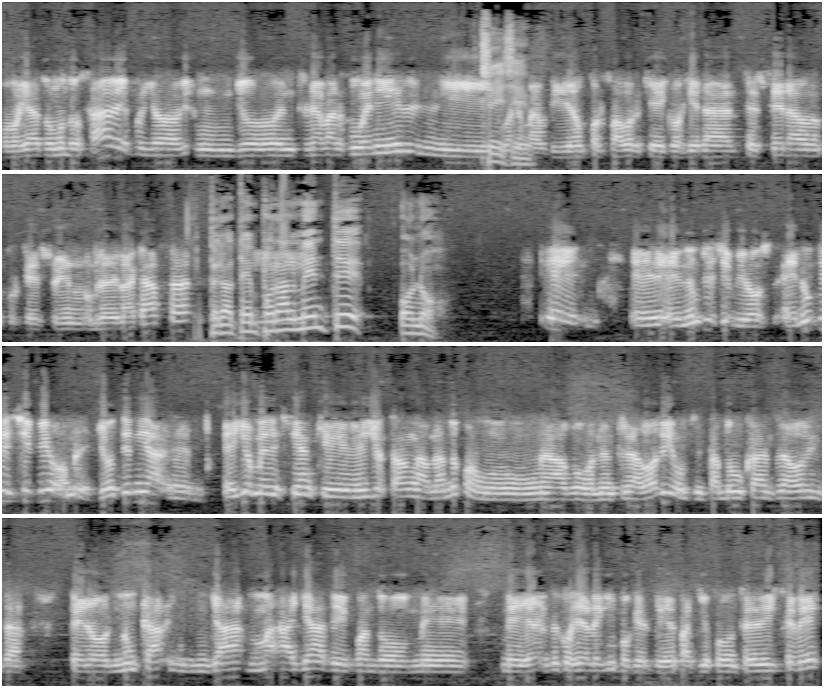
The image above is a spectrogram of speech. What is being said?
como ya todo el mundo sabe, pues yo yo entrenaba al juvenil y Sí, bueno, sí. me pidieron por favor que cogiera tercera porque soy un hombre de la casa. ¿Pero temporalmente o no? Eh, eh, en un principio, en un principio, hombre, yo tenía, eh, ellos me decían que ellos estaban hablando con, el entrenador y intentando buscar entrenador y tal, pero nunca, ya más allá de cuando me, me dijeron que cogía el equipo, que el primer partido fue contra el ICB,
